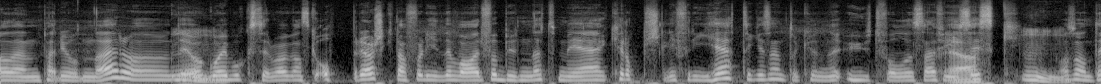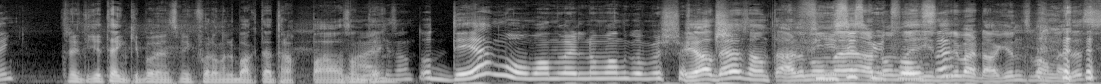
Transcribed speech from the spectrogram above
og den perioden der. Og det å Mm. gå i bukser var ganske opprørsk, da, fordi det var forbundet med kroppslig frihet. ikke sant? Å kunne utfolde seg Ja. fysisk Mm. og sånne ting. Trengte ikke tenke på hvem som gikk foran eller bak deg i trappa og sånne Nei, ikke ting. sant? Og det må man vel når man går med skjørt. Ja, det er sant. Er det noen, Fysisk er det noen utfoldelse? hinder i hverdagen som er annerledes?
